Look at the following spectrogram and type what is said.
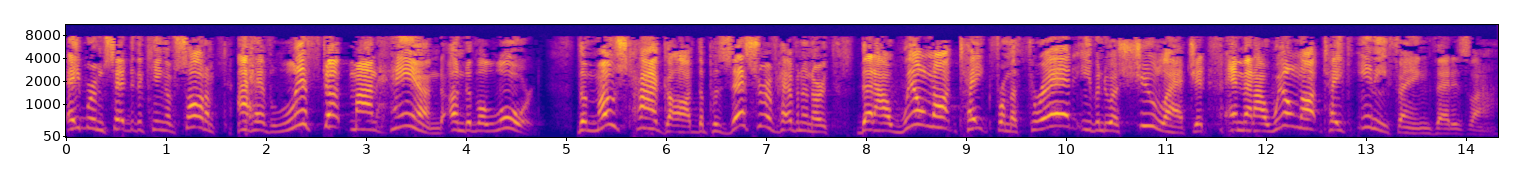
Abram said to the king of Sodom, I have lifted up mine hand unto the Lord, the most high God, the possessor of heaven and earth, that I will not take from a thread even to a shoe latchet, and that I will not take anything that is thine.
